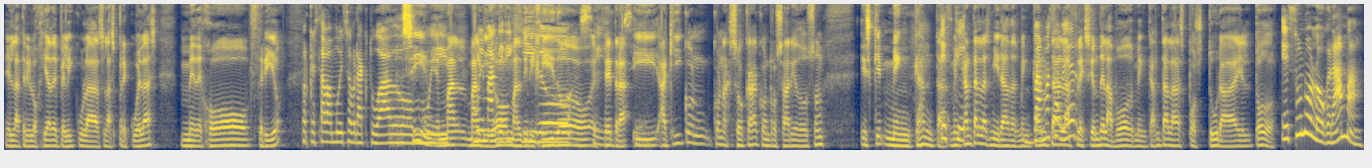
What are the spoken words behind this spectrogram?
en la trilogía de películas, las precuelas, me dejó frío. Porque estaba muy sobreactuado, Sí, muy mal, mal, muy guion, mal dirigido, Sí, etcétera. sí. Y aquí con, con Ahsoka, con Rosario Dawson, es que me encanta, Es me encantan las miradas, me encanta la flexión de la voz, me encanta las posturas, el todo. Es un holograma.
